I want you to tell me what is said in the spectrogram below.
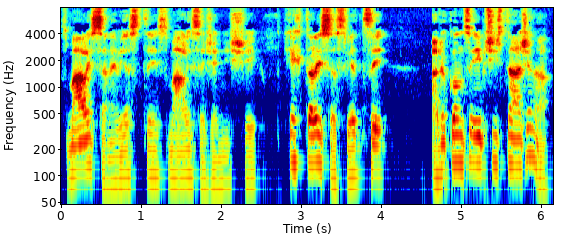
Smáli se nevěsty, smáli se ženiši, chechtali se svědci a dokonce i přístná žena,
